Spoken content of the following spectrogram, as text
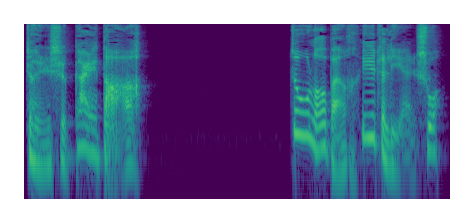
真是该打。”周老板黑着脸说：“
